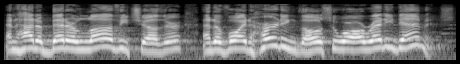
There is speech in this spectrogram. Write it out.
and how to better love each other and avoid hurting those who are already damaged.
